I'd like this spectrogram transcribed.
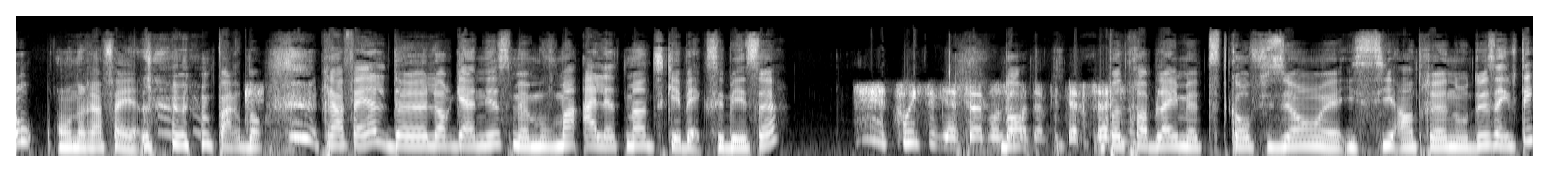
Oh, on a Raphaël. Pardon. Raphaël de l'organisme Mouvement Allaitement du Québec. C'est bien ça? Oui, c'est bien ça. Bonjour, Madame Peterson. Pas de problème, petite confusion euh, ici entre nos deux invités.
